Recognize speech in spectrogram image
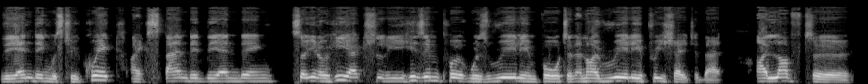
the ending was too quick. I expanded the ending. So, you know, he actually, his input was really important. And I really appreciated that. I love to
